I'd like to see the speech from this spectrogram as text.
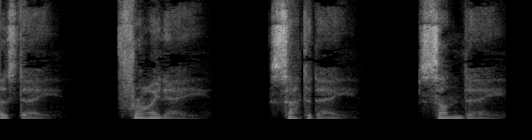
Thursday, Friday, Saturday, Sunday,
